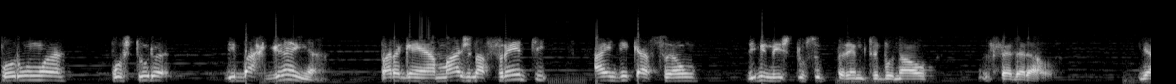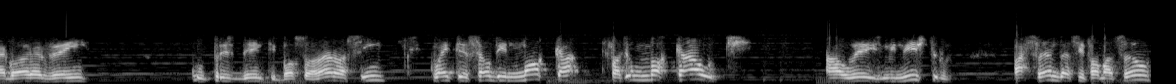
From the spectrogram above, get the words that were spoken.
por uma postura de barganha para ganhar mais na frente a indicação de ministro do Supremo Tribunal Federal. E agora vem o presidente Bolsonaro assim com a intenção de noca fazer um nocaute ao ex-ministro, passando essa informação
